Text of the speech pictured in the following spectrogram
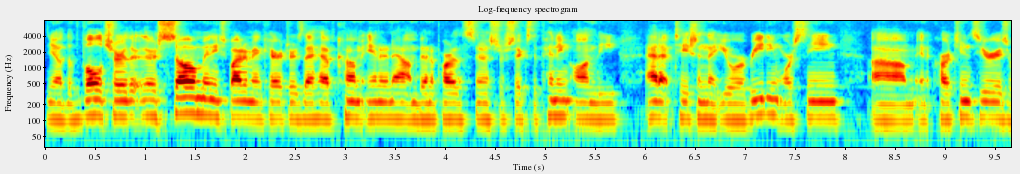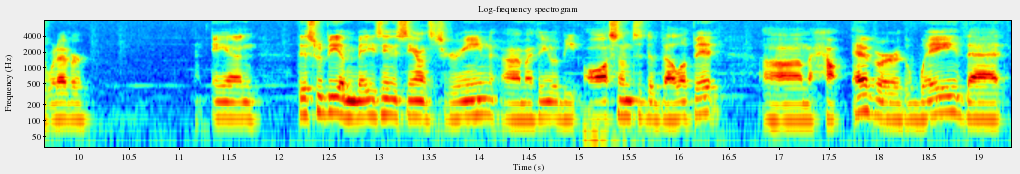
you know, the Vulture. There, there's so many Spider-Man characters that have come in and out and been a part of the Sinister Six, depending on the adaptation that you're reading or seeing um, in a cartoon series or whatever. And this would be amazing to see on screen. Um, I think it would be awesome to develop it. Um, however, the way that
